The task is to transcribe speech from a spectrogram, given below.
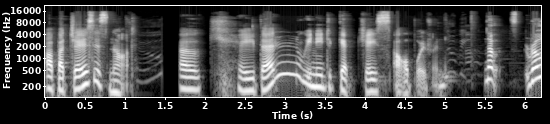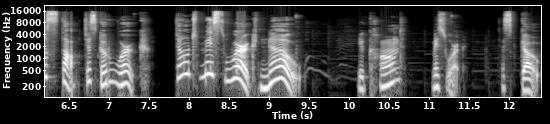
Uh, but Jace is not. Okay, then we need to get Jace our boyfriend. No, Rose, stop. Just go to work. Don't miss work. No, you can't miss work. Just go.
